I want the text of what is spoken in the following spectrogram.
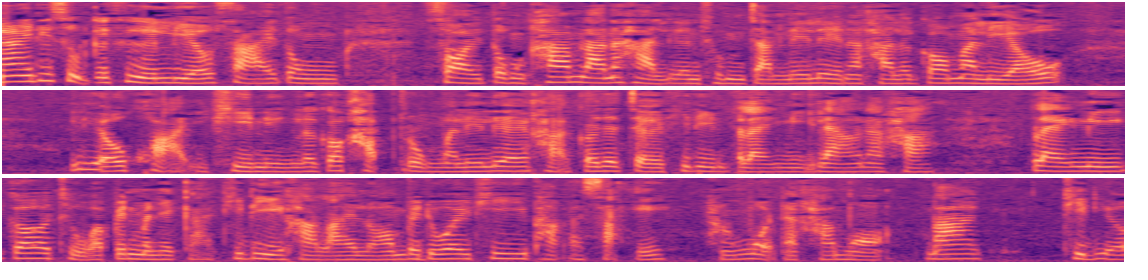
ง่ายที่สุดก็คือเลี้ยวซ้ายตรงซอยตรงข้ามร้านอาหารเรือนชมจันทร์ได้เลยนะคะ แล้วก็มาเลี้ยวเลี้ยวขวาอีกทีหนึ่งแล้วก็ขับตรงมาเรื่อยๆค่ะ ก็จะเจอที่ดินแปลงนี้แล้วนะคะ แปลงนี้ก็ถือว่าเป็นบรรยากาศที่ดีค่ะรายล้อมไปด้วยที่พักอาศัยทั้งหมดนะคะเหมาะมาก ทีเดียว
